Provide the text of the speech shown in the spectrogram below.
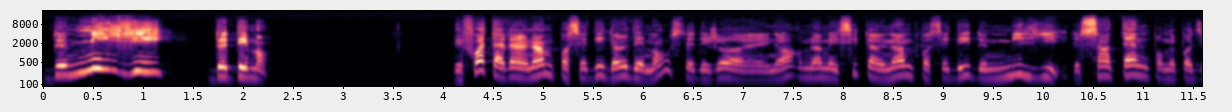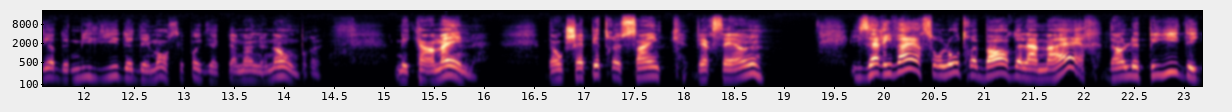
de milliers de démons. Des fois, tu avais un homme possédé d'un démon, c'était déjà euh, énorme, là, mais ici, tu as un homme possédé de milliers, de centaines, pour ne pas dire de milliers de démons. Ce n'est pas exactement le nombre, mais quand même. Donc, chapitre 5, verset 1. Ils arrivèrent sur l'autre bord de la mer, dans le pays des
